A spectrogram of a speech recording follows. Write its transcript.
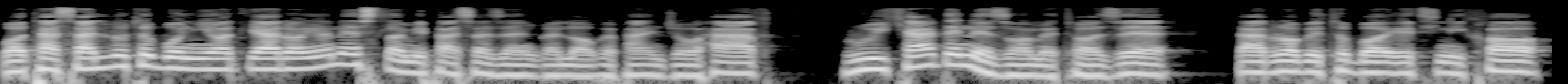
با تسلط بنیادگرایان اسلامی پس از انقلاب 57 رویکرد نظام تازه در رابطه با اتنیکا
